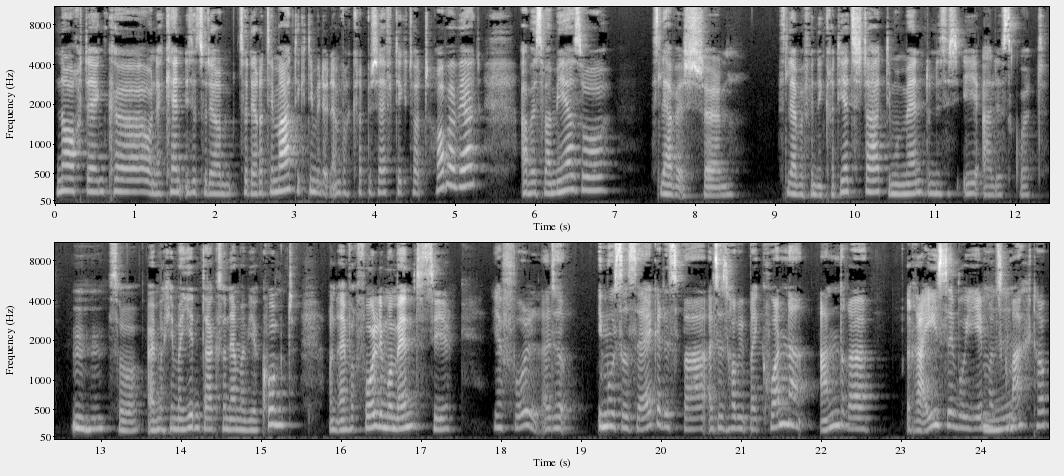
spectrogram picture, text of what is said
nachdenke und Erkenntnisse zu der, zu der Thematik, die mich dort einfach gerade beschäftigt hat, haben wird. Aber es war mehr so, das Leben ist schön. Das Leben findet gerade jetzt statt, im Moment, und es ist eh alles gut. Mhm. So, einfach immer jeden Tag so nehmen, wie er kommt und einfach voll im Moment sie. Ja, voll. Also ich muss auch sagen, das war, also das habe ich bei keiner anderen Reise, wo ich jemals mhm. gemacht habe,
